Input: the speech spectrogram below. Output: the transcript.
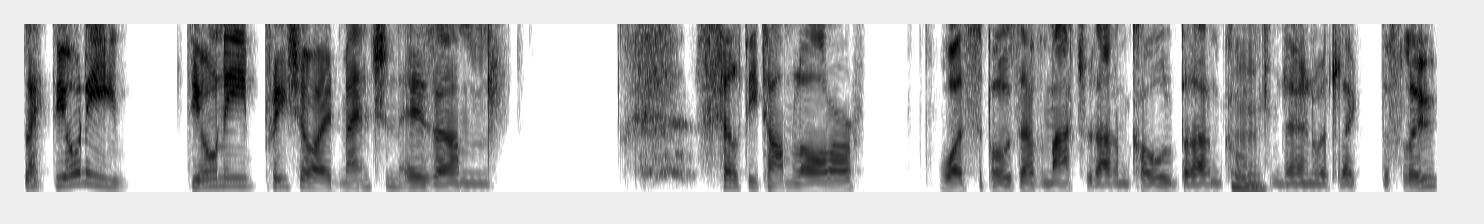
Like the only the only pre-show I'd mention is um Filthy Tom Lawlor was supposed to have a match with Adam Cole, but Adam Cole Hmm. came down with like the flu.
